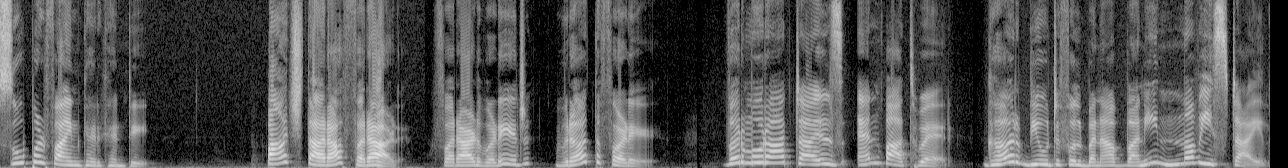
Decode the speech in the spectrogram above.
સુપર ફાઇન ઘરઘંટી પાંચ તારા ફરાળ ફરાળ વડે જ વ્રત ફળે વરમોરા ટાઇલ્સ એન્ડ પાથવેર ઘર બ્યુટીફુલ બનાવવાની નવી સ્ટાઇલ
